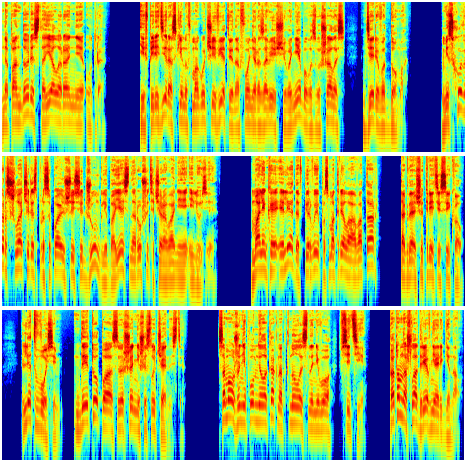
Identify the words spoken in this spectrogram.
На Пандоре стояло раннее утро. И впереди, раскинув могучие ветви на фоне розовеющего неба, возвышалось дерево дома. Мисс Ховерс шла через просыпающиеся джунгли, боясь нарушить очарование иллюзии. Маленькая Эледа впервые посмотрела «Аватар», тогда еще третий сиквел, лет восемь, да и то по совершеннейшей случайности. Сама уже не помнила, как наткнулась на него в сети. Потом нашла древний оригинал.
